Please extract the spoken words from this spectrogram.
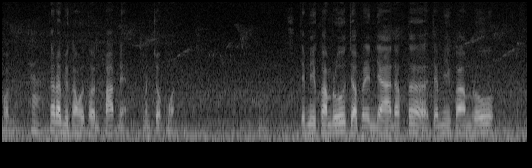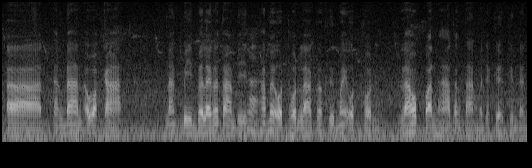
ทนค่ะถ้าเรามีความอดทนปั๊บเนี่ยมันจบหมดอืม จะมีความรู้จบปริญญาด็อกเตอร์ จะมีความรู้อ่าทางด้านอวกาศ นักบินไปอะไรก็ตามที ค่ะ ถ้าไม่อดทนแล้วก็คือไม่อดทน แล้วปัญหาต่างๆ มันจะเกิดขึ้นทัน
